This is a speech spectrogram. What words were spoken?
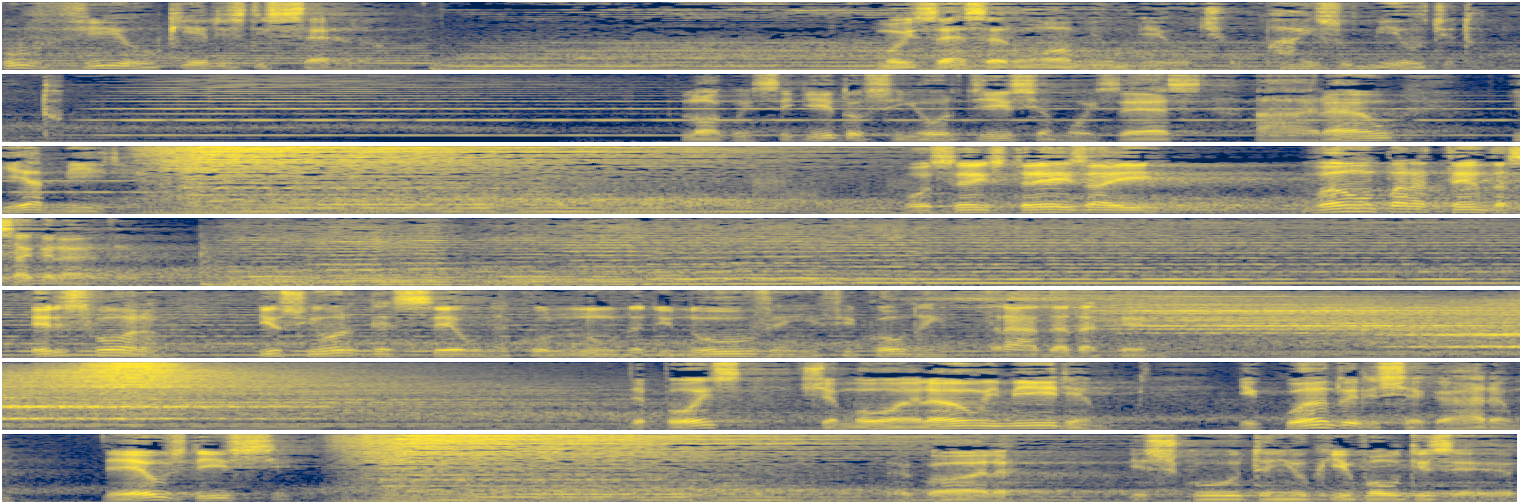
ouviu o que eles disseram. Moisés era um homem humilde, o mais humilde do mundo. Logo em seguida, o Senhor disse a Moisés, a Arão e a Miriam: Vocês três aí, vão para a tenda sagrada. Eles foram, e o Senhor desceu na coluna de nuvem e ficou na entrada da tenda. Depois chamou Arão e Miriam, e quando eles chegaram, Deus disse: Agora, escutem o que vou dizer.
